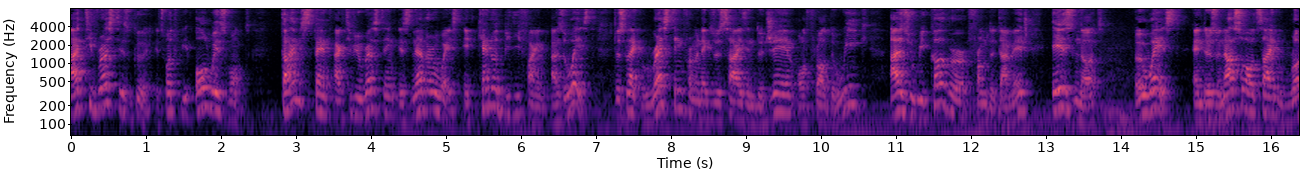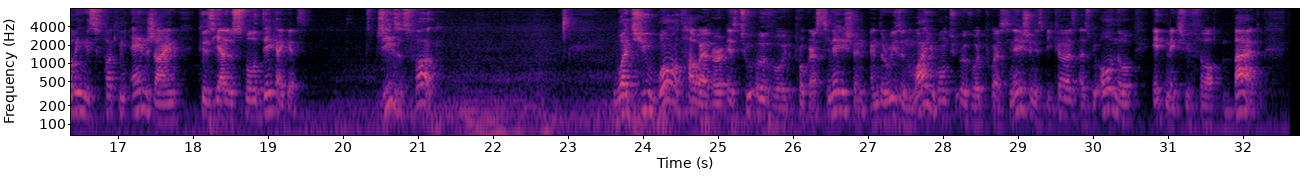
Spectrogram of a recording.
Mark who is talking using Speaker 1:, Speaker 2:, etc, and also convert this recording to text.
Speaker 1: Active rest is good. It's what we always want. Time spent actively resting is never a waste. It cannot be defined as a waste. Just like resting from an exercise in the gym or throughout the week as you recover from the damage is not a waste. And there's an asshole outside rubbing his fucking engine because he has a small dick, I guess. Jesus fuck. What you want, however, is to avoid procrastination. And the reason why you want to avoid procrastination is because, as we all know, it makes you feel bad.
